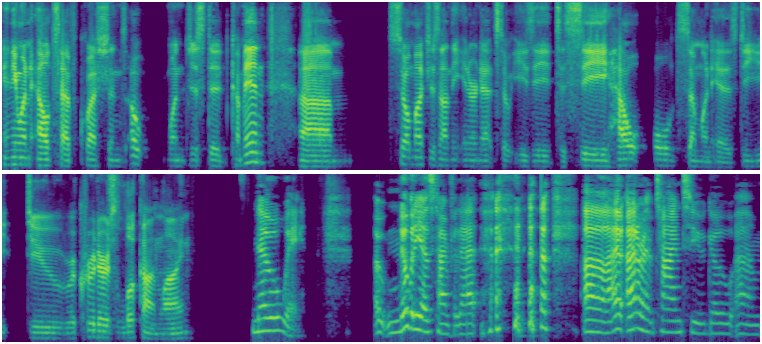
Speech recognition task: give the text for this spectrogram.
Anyone else have questions? Oh, one just did come in. Um, so much is on the internet, so easy to see how old someone is. Do you do recruiters look online? no way oh nobody has time for that. Uh, I, I don't have time to go um,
